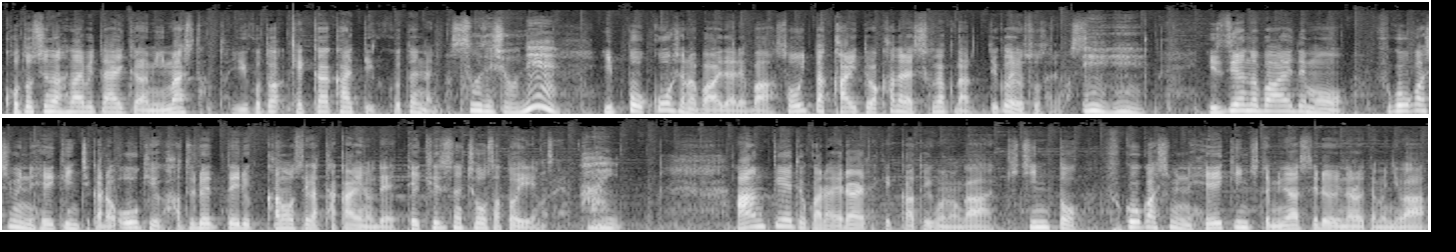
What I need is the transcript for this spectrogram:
今年の花火大会を見ましたということは結果が返っていくことになります。そうでしょうね。一方後者の場合であればそういった回答はかなり少なくなるということが予想されます。ええええ。いずれの場合でも福岡市民の平均値から大きく外れている可能性が高いので適切な調査とは言えません。はい。アンケートから得られた結果というものがきちんと福岡市民の平均値と見なせるようになるためには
